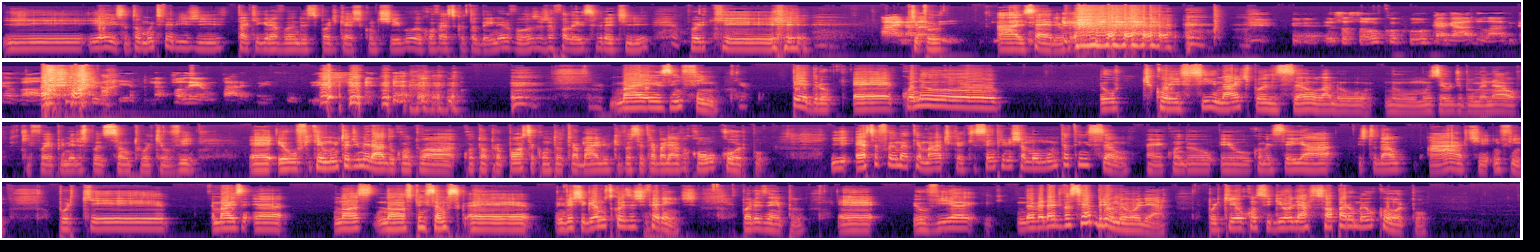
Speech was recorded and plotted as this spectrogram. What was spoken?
E, e é isso, eu tô muito feliz de estar tá aqui gravando esse podcast contigo. Eu confesso que eu tô bem nervoso, eu já falei isso pra ti, porque. Ai, nada tipo. Ai, sério. eu sou só o cocô cagado lá do cavalo, Napoleão para com isso. Mas, enfim. Pedro, é, quando eu, eu te conheci na exposição lá no, no Museu de Blumenau, que foi a primeira exposição tua que eu vi, é, eu fiquei muito admirado com a, tua, com a tua proposta, com o teu trabalho, que você trabalhava com o corpo. E essa foi uma temática que sempre me chamou muita atenção é, quando eu, eu comecei a estudar a arte, enfim. Porque. Mas é, nós, nós pensamos. É, investigamos coisas diferentes. Por exemplo, é, eu via. Na verdade, você abriu meu olhar. Porque eu consegui olhar só para o meu corpo.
